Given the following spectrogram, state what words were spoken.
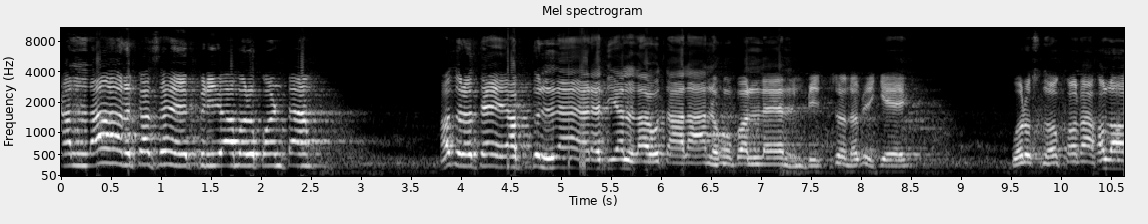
আল্লাহর কাছে প্রিয় আমল কোনটা হজরতে আবদুল্লাহ রাজি আল্লাহ তালু বললেন, বিশ্ব নবীকে প্রশ্ন করা হলো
